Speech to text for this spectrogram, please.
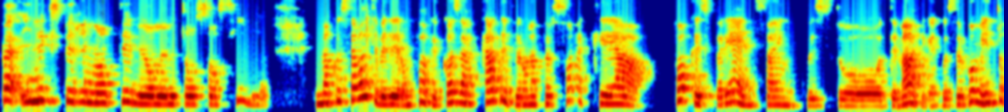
pas inexpérimentée, mais en même temps sensible. Ma questa volta vedere un po' che cosa accade per una persona che ha poca esperienza in questa tematica, in questo argomento,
